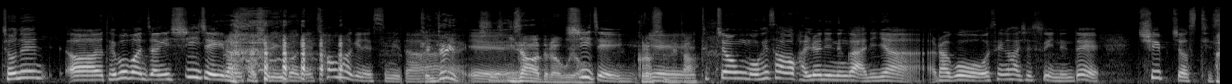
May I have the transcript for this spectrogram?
저는 어, 대법원장이 CJ라는 사실을 이번에 처음 확인했습니다. 굉장히 예. 이상하더라고요. CJ. 그렇습니다. 예. 특정 뭐 회사와 관련 있는 거 아니냐라고 생각하실 수 있는데 취입 저스티스.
